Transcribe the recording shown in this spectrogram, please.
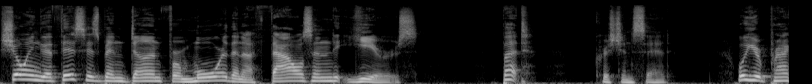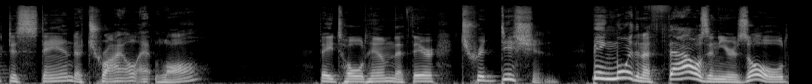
showing that this has been done for more than a thousand years. But, Christian said, will your practice stand a trial at law? They told him that their tradition being more than a thousand years old,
